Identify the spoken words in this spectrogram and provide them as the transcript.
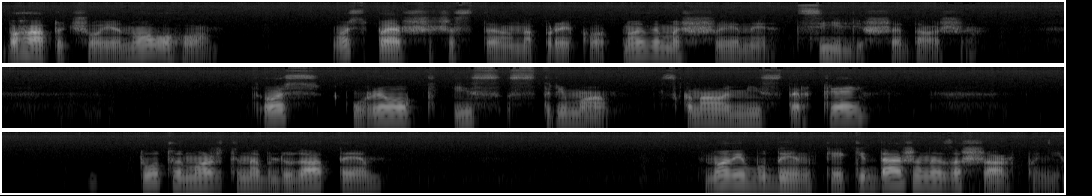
Багато чого є нового. Ось перша частина, наприклад, нові машини, ціліше даже. Ось уривок із стріма з каналу Містер Кей. Тут ви можете наблюдати нові будинки, які навіть не зашарпані.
